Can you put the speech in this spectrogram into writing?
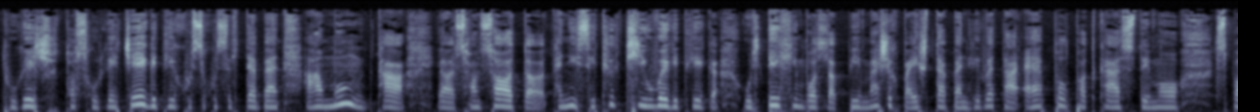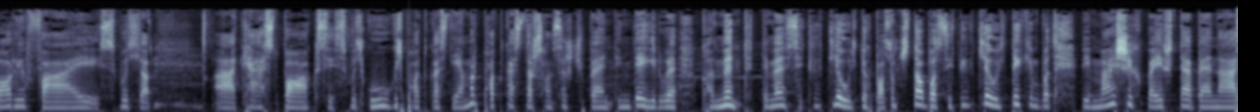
түгээж тус хүргээч ээ гэдгийг хүсэх хүсэлтэй байна. А мөн та сонсоод таны сэтгэгдэл юу вэ гэдгийг үлдээх юм бол би маш их баяртай байна. Хэрвээ та Apple Podcast юм уу, Spotify эсвэл Castbox эсвэл Google Podcast ямар подкастаар сонсогч байна тэндээ хэрвээ комент тийм ээ сэтгэгдлээ үлдээх боломжтой бол сэтгэгдлээ үлдээх юм бол би маш их баяртай байна.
